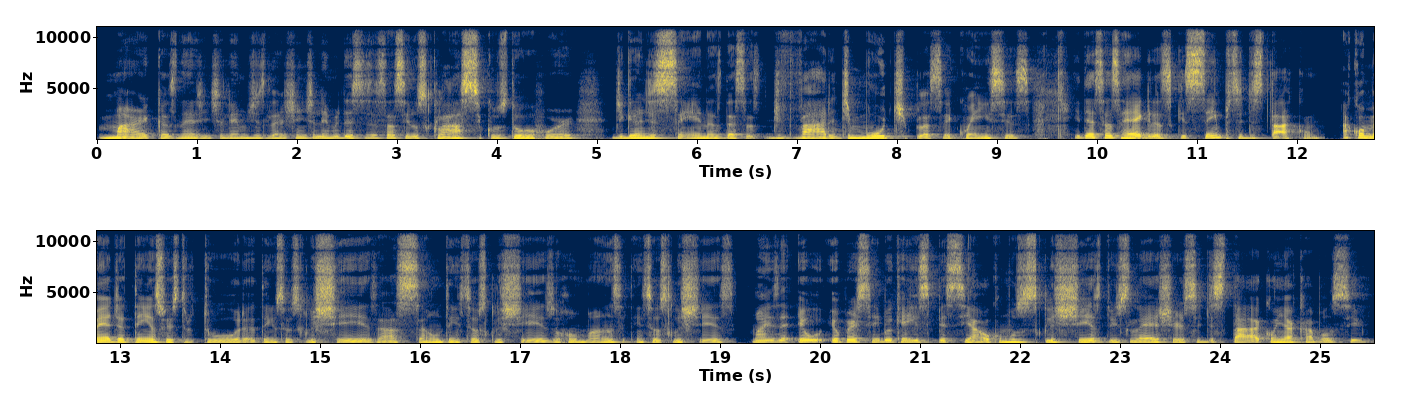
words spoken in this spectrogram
marcas, né? A gente lembra de Slash, a gente lembra desses assassinos clássicos do horror, de grandes cenas, dessas de várias, de múltiplas sequências e dessas regras que sempre se destacam. A comédia tem a sua estrutura, tem os seus clichês, a ação tem seus clichês, o romance tem seus clichês, mas é, eu, eu percebo que é especial como os clichês do slasher se destacam e acabam se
